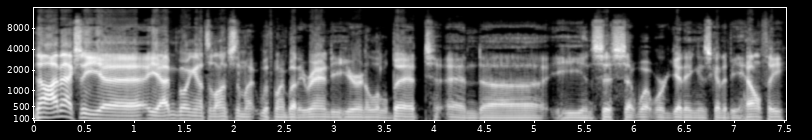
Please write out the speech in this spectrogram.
No, I'm actually, uh, yeah, I'm going out to lunch with my, buddy Randy here in a little bit, and uh, he insists that what we're getting is going to be healthy.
